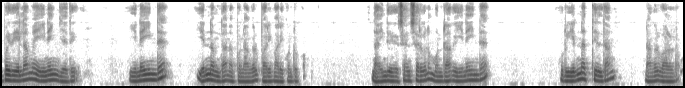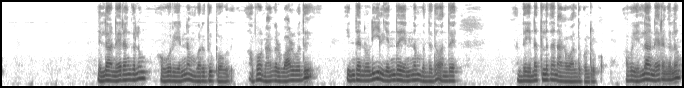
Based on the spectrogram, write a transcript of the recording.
அப்போ இது எல்லாமே இணைஞ்சது. இணைந்த எண்ணம் தான் அப்போ நாங்கள் பரிமாறிக்கொண்டிருக்கோம் இந்த ஐந்து சென்சர்களும் ஒன்றாக இணைந்த ஒரு எண்ணத்தில் தான் நாங்கள் வாழ்கிறோம் எல்லா நேரங்களும் ஒவ்வொரு எண்ணம் வருது போகுது. அப்போது நாங்கள் வாழ்வது இந்த நொடியில் எந்த எண்ணம் வந்ததோ அந்த அந்த எண்ணத்தில் தான் நாங்கள் வாழ்ந்து கொண்டிருக்கோம். அப்போ எல்லா நேரங்களும்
